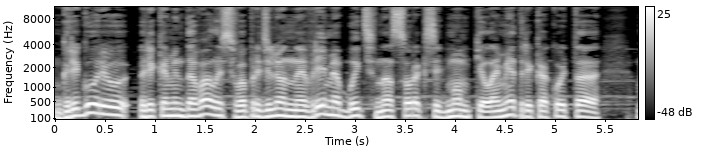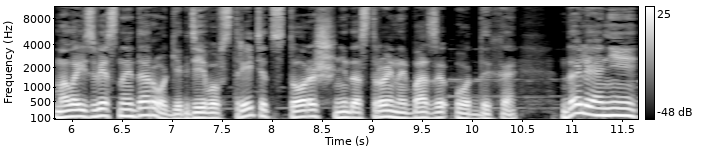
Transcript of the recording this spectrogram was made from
Григорию рекомендовалось в определенное время быть на 47-м километре какой-то малоизвестной дороги, где его встретит сторож недостроенной базы отдыха. Далее они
